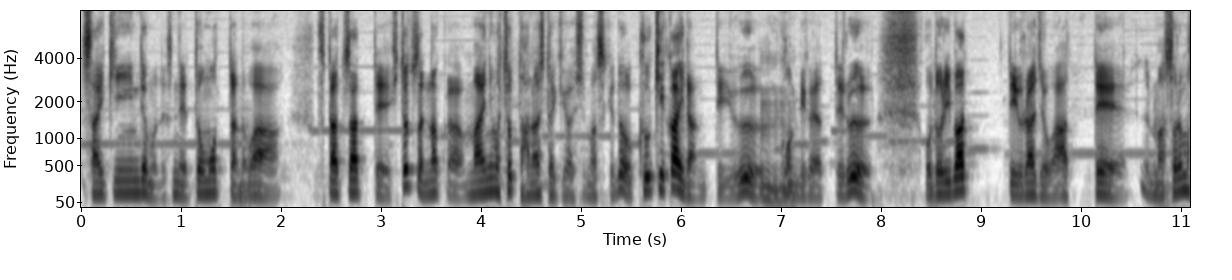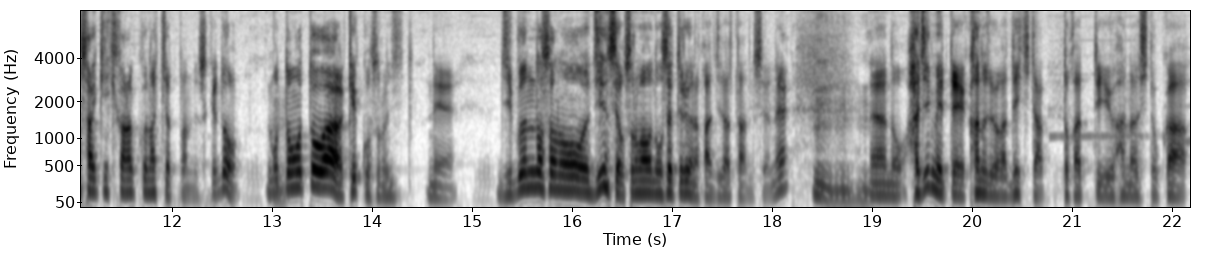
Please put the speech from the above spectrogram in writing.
最近でもですね、と思ったのは、2つあって1つはなんか前にもちょっと話した気がしますけど空気階段っていうコンビがやってる踊り場っていうラジオがあって、まあ、それも最近聞かなくなっちゃったんですけどもともとは結構そのね自分のその人生をそのまま載せてるような感じだったんですよね。うんうんうんあの初めて彼女ができたとかっていう話とか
